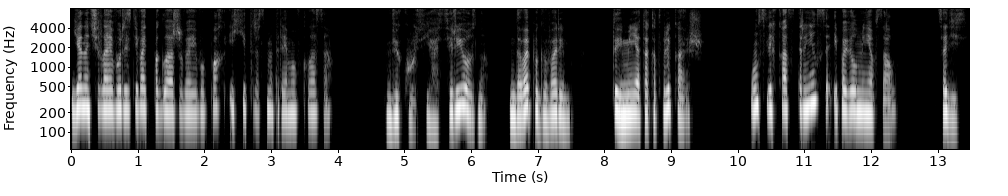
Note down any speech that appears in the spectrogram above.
Я начала его раздевать, поглаживая его пах и хитро смотря ему в глаза. «Викусь, я серьезно. Давай поговорим. Ты меня так отвлекаешь». Он слегка отстранился и повел меня в зал. «Садись.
